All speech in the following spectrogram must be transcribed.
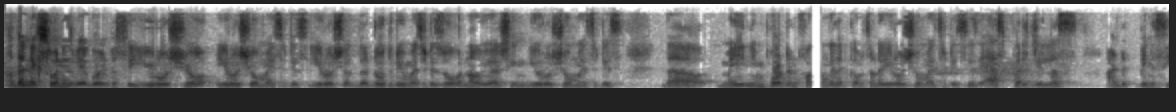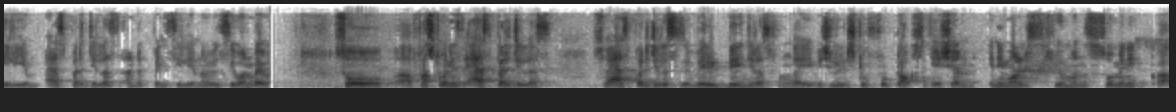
Uh, the next one is we are going to see Urosio, Eurotiomycetes. Urosio, the Dothideomycetes is over. Now we are seeing Eurotiomycetes. The main important fungi that comes under Eurotiomycetes is Aspergillus and Penicillium. Aspergillus and Penicillium. Now we'll see one by one. So uh, first one is Aspergillus. So aspergillus is a very dangerous fungi which leads to food toxication. Animals, humans, so many uh,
